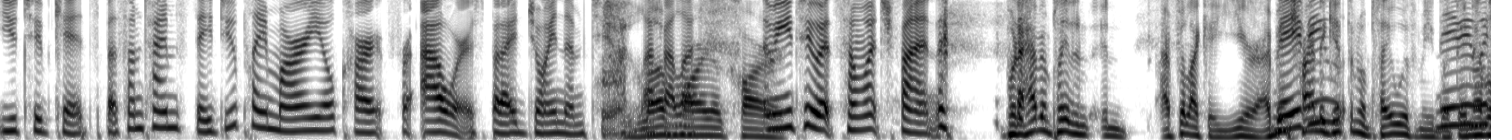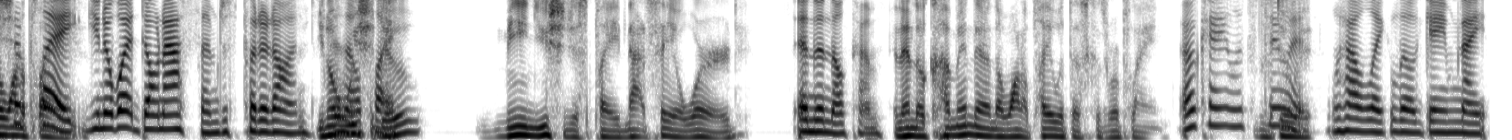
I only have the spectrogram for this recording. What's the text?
YouTube kids, but sometimes they do play Mario Kart for hours, but I join them too. I love. Mario Kart, Me too. It's so much fun. but I haven't played in, in I feel like a year. I've been trying to get them to play with me, but they Maybe never we want to play. play. You know what? Don't ask them. Just put it on. You know what we should play. do? Me and you should just play, not say a word, And then they'll come. and then they'll come in there and they'll want to play with us because we're playing. Okay, let's, Let's do, do it. it. We'll have like a little game night.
